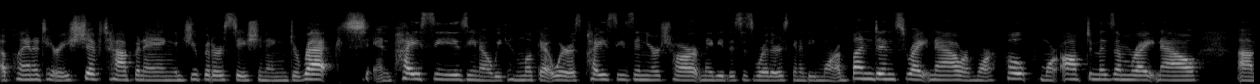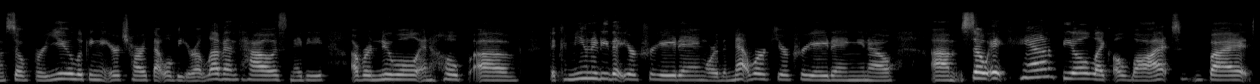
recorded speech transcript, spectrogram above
a planetary shift happening, Jupiter stationing direct in Pisces. You know, we can look at where is Pisces in your chart. Maybe this is where there's going to be more abundance right now, or more hope, more optimism right now. Um, so for you, looking at your chart, that will be your 11th house, maybe a renewal and hope of the community that you're creating or the network you're creating, you know. Um, so it can feel like a lot, but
